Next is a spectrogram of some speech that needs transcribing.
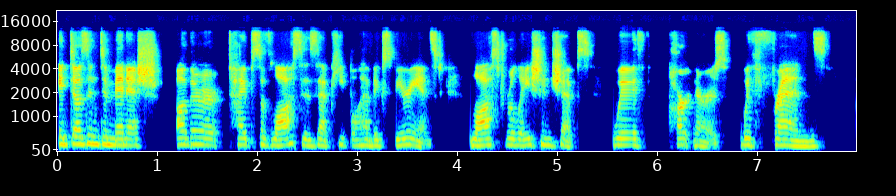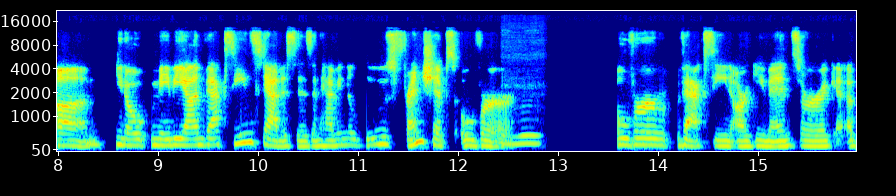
it doesn't diminish other types of losses that people have experienced. Lost relationships with partners, with friends, um, you know, maybe on vaccine statuses and having to lose friendships over. Mm-hmm. over vaccine arguments or uh,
